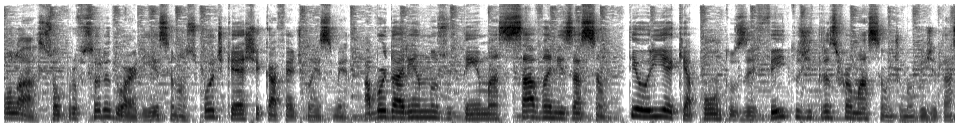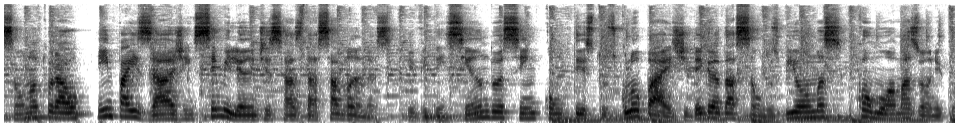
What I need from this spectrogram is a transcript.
Olá, sou o professor Eduardo e esse é o nosso podcast Café de Conhecimento. Abordaremos o tema savanização, teoria que aponta os efeitos de transformação de uma vegetação natural em paisagens semelhantes às das savanas, evidenciando assim contextos globais de degradação dos biomas, como o amazônico.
